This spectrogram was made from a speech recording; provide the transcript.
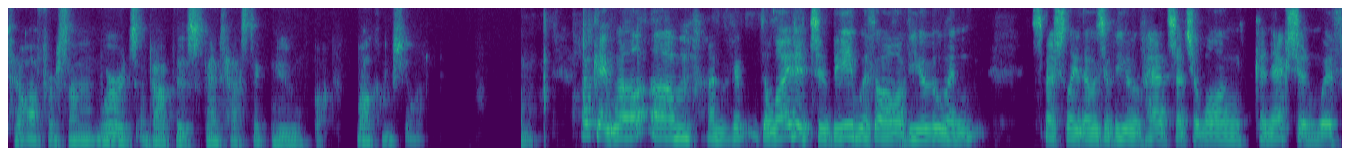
to offer some words about this fantastic new book. Welcome, Sheila. Okay, well, um, I'm delighted to be with all of you and especially those of you who've had such a long connection with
